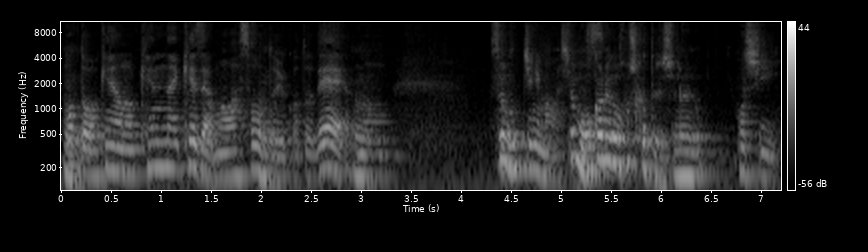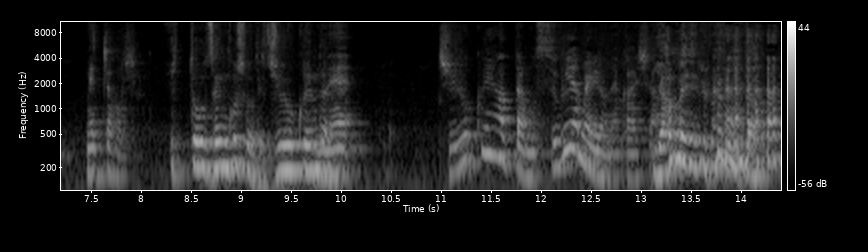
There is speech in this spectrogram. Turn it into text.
もっと沖縄の県内経済を回そうということで、うん。あのそっちに回しでます。もお金が欲しかったりしないの？欲しい。めっちゃ欲し一等前後賞で10億円だよ、いね10億円あったらもうすぐ辞めるよね会社。やめるんだ。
